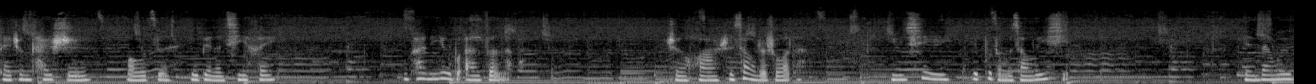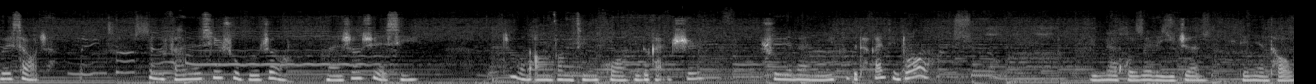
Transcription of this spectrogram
待睁开时，眸子又变得漆黑。我看你又不安分了吧？这话是笑着说的，语气也不怎么像威胁。颜淡微微笑着，那个凡人心术不正，满身血腥，这么肮脏的精魄你都敢吃？树叶烂泥可比他干净多了。云墨回味了一阵，点点头，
